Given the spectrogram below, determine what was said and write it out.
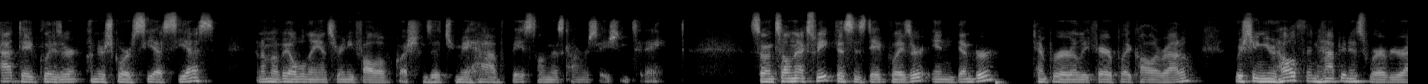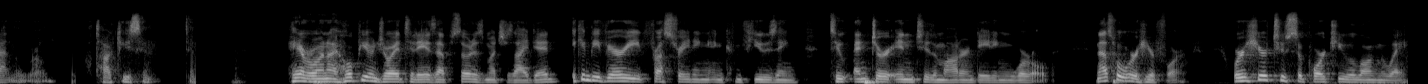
at Dave Glaser underscore CSCS. And I'm available to answer any follow up questions that you may have based on this conversation today. So until next week, this is Dave Glaser in Denver, temporarily Fairplay, Colorado, wishing you health and happiness wherever you're at in the world. I'll talk to you soon. Hey everyone, I hope you enjoyed today's episode as much as I did. It can be very frustrating and confusing to enter into the modern dating world. And that's what we're here for. We're here to support you along the way.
